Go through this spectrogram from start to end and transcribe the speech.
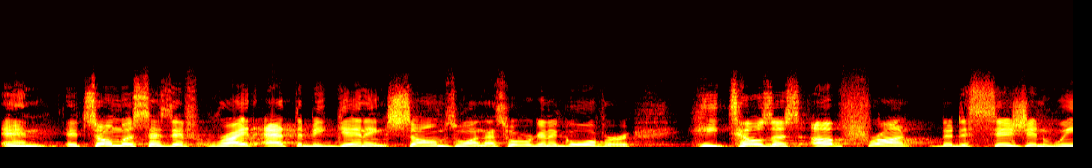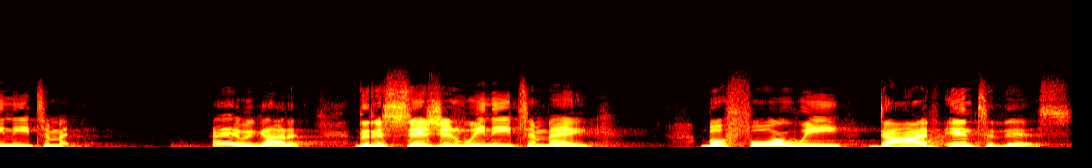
And it's almost as if right at the beginning, Psalms 1, that's what we're going to go over, he tells us up front the decision we need to make. Hey, we got it. The decision we need to make before we dive into this.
